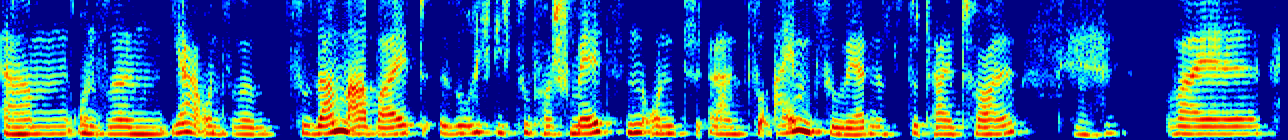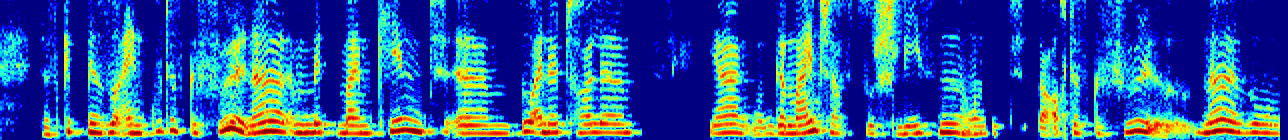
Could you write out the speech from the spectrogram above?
ähm, unsere, ja, unsere Zusammenarbeit so richtig zu verschmelzen und äh, zu einem zu werden. Das ist total toll. Mhm. Weil das gibt mir so ein gutes Gefühl, ne? mit meinem Kind ähm, so eine tolle ja, Gemeinschaft zu schließen mhm. und auch das Gefühl, ne, so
